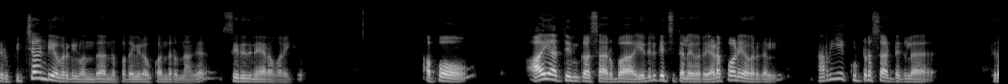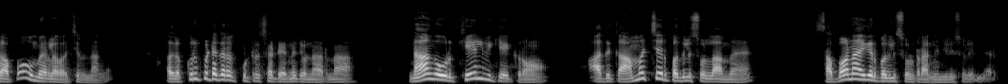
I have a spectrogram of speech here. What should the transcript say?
திரு பிச்சாண்டி அவர்கள் வந்து அந்த பதவியில் உட்காந்துருந்தாங்க சிறிது நேரம் வரைக்கும். அப்போது அஇஅதிமுக சார்பாக எதிர்க்கட்சி தலைவர் எடப்பாடி அவர்கள் நிறைய குற்றச்சாட்டுகளை திரு அப்பாவு மேலே வச்சுருந்தாங்க. அதில் குறிப்பிட்டதர குற்றச்சாட்டு என்ன சொன்னார்னா நாங்கள் ஒரு கேள்வி கேட்குறோம் அதுக்கு அமைச்சர் பதில் சொல்லாமல் சபாநாயகர் பதில் சொல்கிறாங்கன்னு சொல்லி சொல்லியிருந்தார்.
